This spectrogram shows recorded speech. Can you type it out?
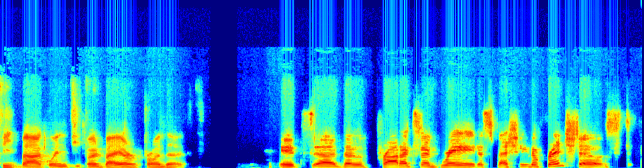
feedback when people buy our product. It's uh, the products are great, especially the French toast.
